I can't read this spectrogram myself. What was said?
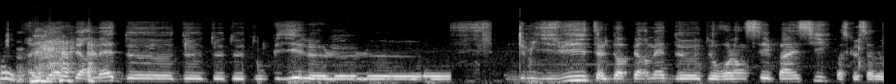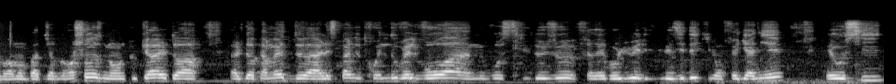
Elle doit permettre d'oublier de, de, le, le, le, 2018. Elle doit permettre de, relancer, pas un cycle, parce que ça veut vraiment pas dire grand-chose, mais en tout cas, elle doit, elle doit permettre à l'Espagne de trouver une nouvelle voie, un nouveau style de jeu, faire évoluer les, idées qui l'ont fait gagner, et aussi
